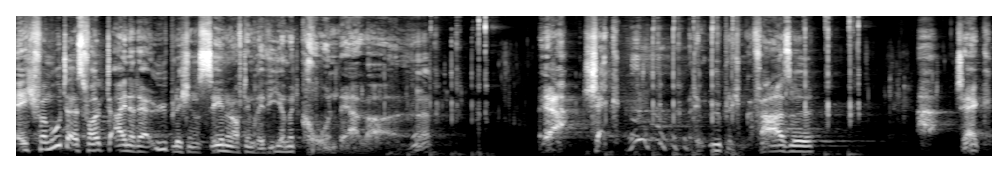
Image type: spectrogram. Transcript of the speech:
Ich vermute, es folgt eine der üblichen Szenen auf dem Revier mit Kronberger. Ja, check. Mit dem üblichen Gefasel. Check.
